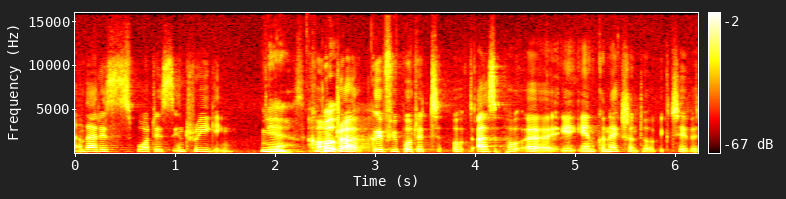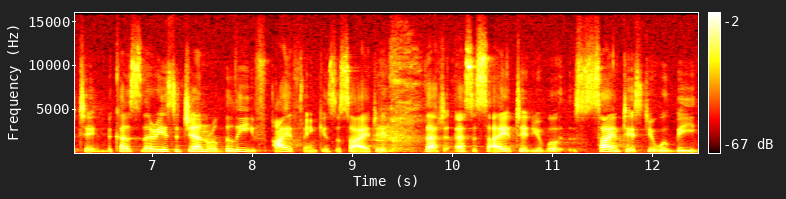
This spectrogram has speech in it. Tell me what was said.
And that is what is intriguing. Yes. Contra, well, if you put it as uh, in connection to objectivity, because there is a general belief, I think, in society that as a society, you will, scientist, you will be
